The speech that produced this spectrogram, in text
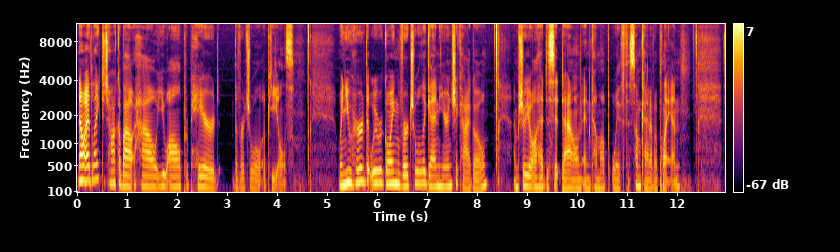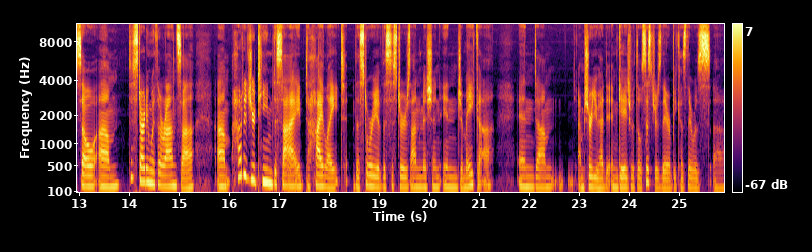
Now, I'd like to talk about how you all prepared the virtual appeals. When you heard that we were going virtual again here in Chicago, I'm sure you all had to sit down and come up with some kind of a plan. So, um, just starting with Aranza, um, how did your team decide to highlight the story of the sisters on mission in Jamaica? And um, I'm sure you had to engage with those sisters there because there was uh,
